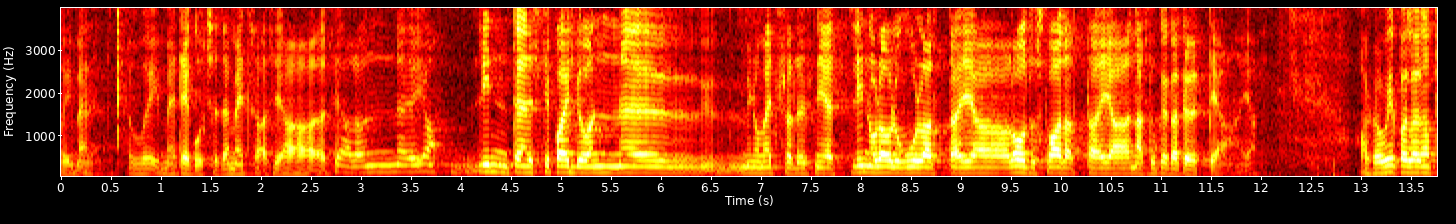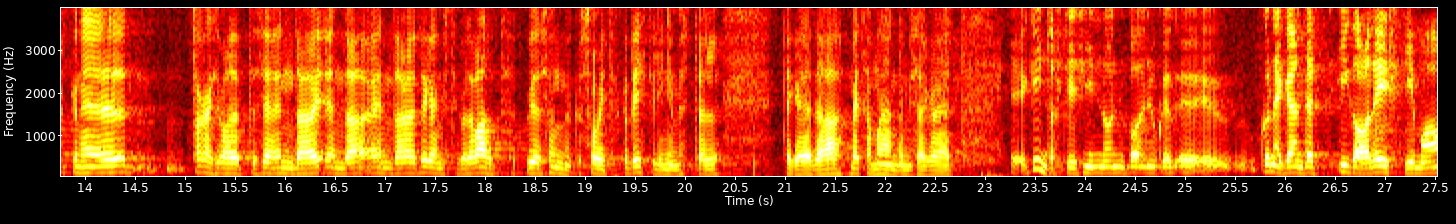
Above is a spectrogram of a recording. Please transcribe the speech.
võime võime tegutseda metsas ja seal on jah, lind hästi palju on äh, minu metsades, nii et linnulaulu kuulata ja loodust vaadata ja natuke ka tööd teha, jah. Aga võib-olla natukene tagasi vaadates ja enda, enda, enda tegemiste peale vaadates, et kuidas on, kas soovitad ka teistel inimestel tegeleda metsamajandamisega, et kindlasti siin on juba niisugune eh, kõnekäänd, et igal Eestimaa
